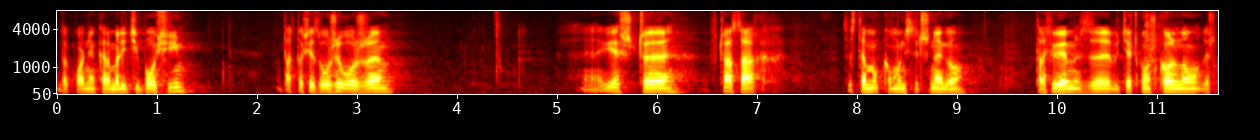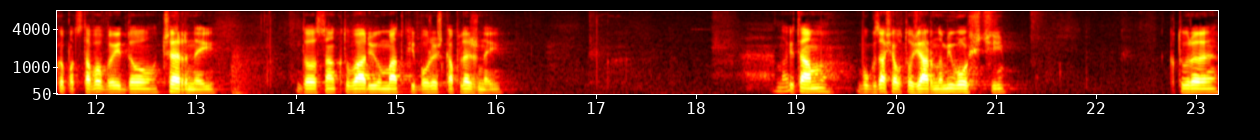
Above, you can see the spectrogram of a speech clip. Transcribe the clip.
Dokładnie karmelici Bosi. Tak to się złożyło, że jeszcze w czasach systemu komunistycznego trafiłem z wycieczką szkolną ze szkoły podstawowej do Czernej, do sanktuarium Matki Bożej Szkapleżnej. No i tam Bóg zasiał to ziarno miłości, które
